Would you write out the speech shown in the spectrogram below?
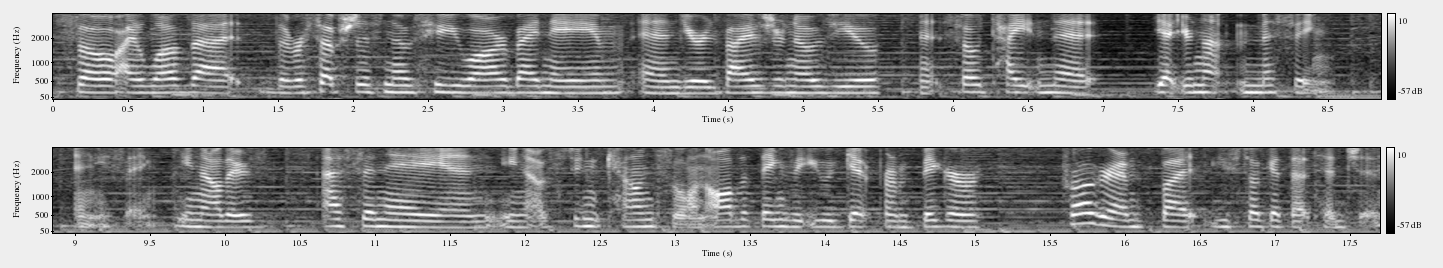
So I love that the receptionist knows who you are by name and your advisor knows you. It's so tight knit, yet you're not missing anything. You know, there's SNA and, you know, student council and all the things that you would get from bigger programs, but you still get that tension.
